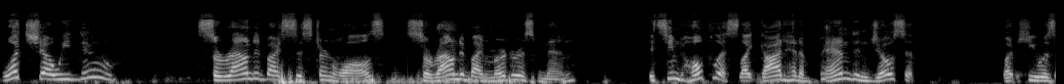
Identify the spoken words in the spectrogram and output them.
what shall we do? Surrounded by cistern walls, surrounded by murderous men, it seemed hopeless, like God had abandoned Joseph. But he was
